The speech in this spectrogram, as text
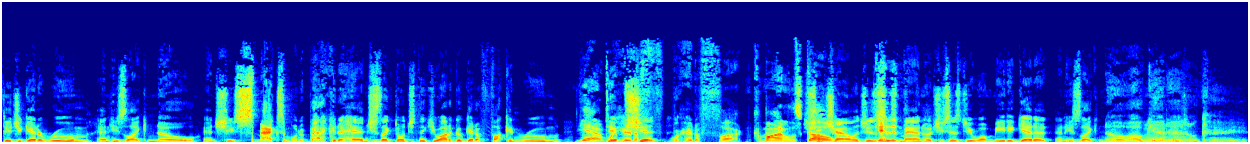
Did you get a room? And he's like, No. And she smacks him on the back of the head. She's like, Don't you think you ought to go get a fucking room? Yeah, we're here, to, we're here to fuck. Come on, let's go. She challenges Get his in- manhood. She says, Do you want me to get it? And he's like, No, I'll get Mm. it. Okay.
